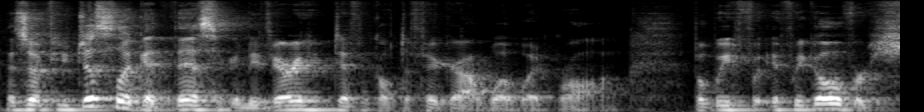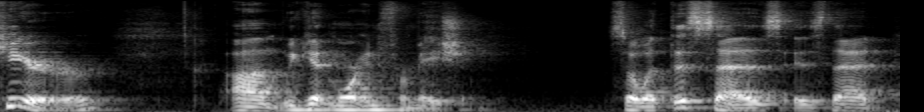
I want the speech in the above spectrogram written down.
And so if you just look at this, it can be very difficult to figure out what went wrong. But we, if we go over here, um, we get more information. So what this says is that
